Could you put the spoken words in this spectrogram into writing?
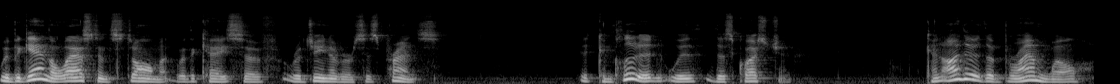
We began the last installment with the case of Regina versus Prince. It concluded with this question Can either the Bramwell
